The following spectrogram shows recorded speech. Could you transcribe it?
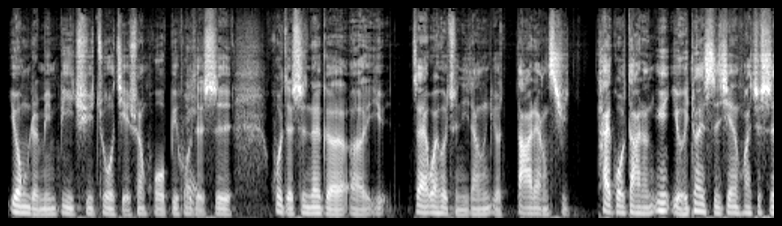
用人民币去做结算货币，或者是或者是那个呃，在外汇存底当中有大量去太过大量，因为有一段时间的话，就是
